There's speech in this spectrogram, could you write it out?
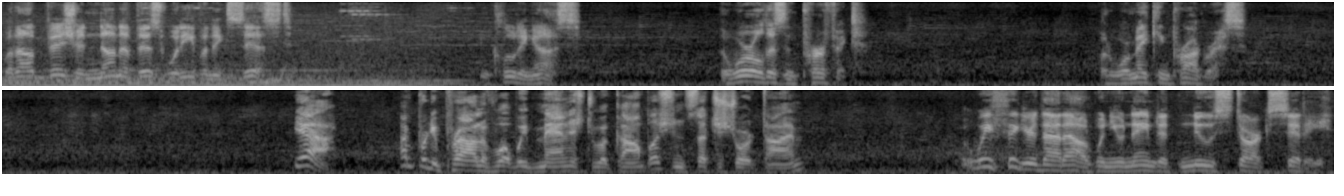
Without vision, none of this would even exist. Including us. The world isn't perfect. But we're making progress. Yeah, I'm pretty proud of what we've managed to accomplish in such a short time. We figured that out when you named it New Stark City.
